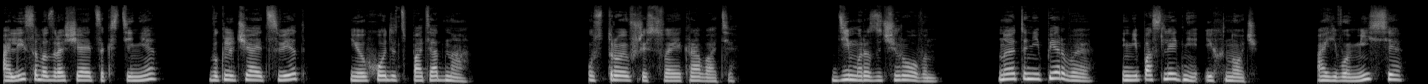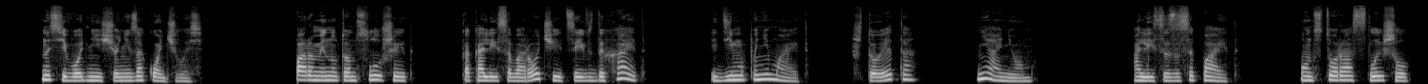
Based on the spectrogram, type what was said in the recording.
Алиса возвращается к стене, выключает свет и уходит спать одна устроившись в своей кровати. Дима разочарован. Но это не первая и не последняя их ночь, а его миссия на сегодня еще не закончилась. Пару минут он слушает, как Алиса ворочается и вздыхает, и Дима понимает, что это не о нем. Алиса засыпает. Он сто раз слышал,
